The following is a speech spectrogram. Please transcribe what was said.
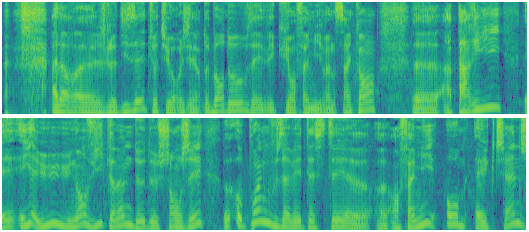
Alors, euh, je le disais, tu, tu, es originaire de Bordeaux, vous avez vécu en famille 25 ans euh, à Paris, et il y a eu une envie quand même de, de changer, au point que vous avez testé en famille Home Exchange,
